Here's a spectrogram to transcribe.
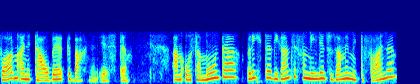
Form einer Taube gebacken ist. Am Ostermontag bricht die ganze Familie zusammen mit Freunden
